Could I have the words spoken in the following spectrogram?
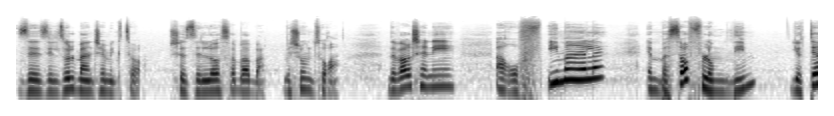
זה זלזול באנשי מקצוע, שזה לא סבבה, בשום צורה. דבר שני, הרופאים האלה, הם בסוף לומדים יותר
